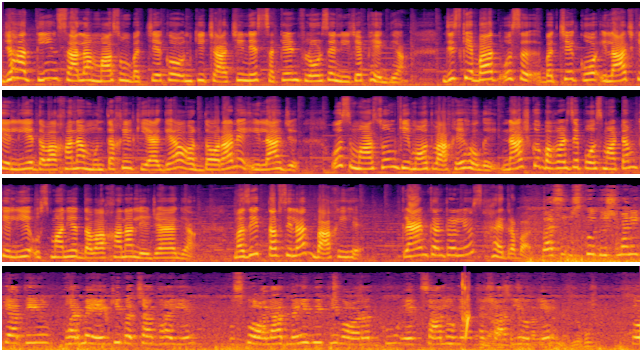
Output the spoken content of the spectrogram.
जहाँ तीन साल मासूम बच्चे को उनकी चाची ने सेकेंड फ्लोर से नीचे फेंक दिया, जिसके बाद उस बच्चे को इलाज के लिए दवाखाना मुंतकिल किया गया और दौरान इलाज उस मासूम की मौत वाक़ हो गई। नाश को बगैर से पोस्टमार्टम के लिए उस्मानियत दवाखाना ले जाया गया। मजीद तफसीलात बाकी है। Crime control news Hyderabad. बस उसको दुश्मनी क्या थी? घर में एक ही बच्चा था ये। उसको औलाद नहीं हुई थी, वो औरत को एक साल हो गया था शादी होके। तो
